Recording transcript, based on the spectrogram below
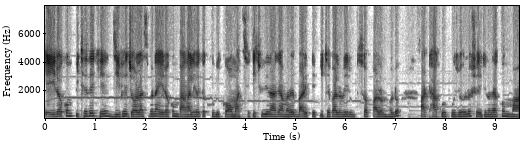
এই রকম পিঠে দেখে জিভে জল আসবে না এরকম বাঙালি হয়তো খুবই কম আছে। কিছুদিন আগে আমাদের বাড়িতে পিঠে পালনের উৎসব পালন হলো। আর ঠাকুর পুজো হলো সেই জন্য দেখো মা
